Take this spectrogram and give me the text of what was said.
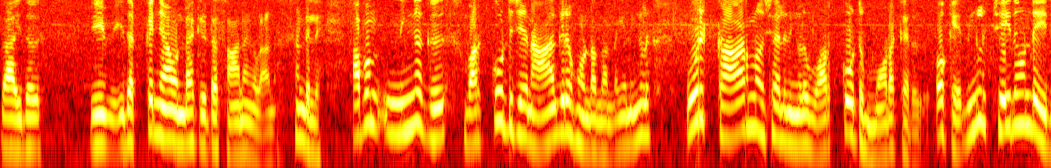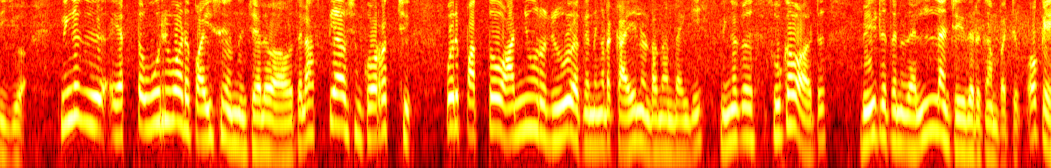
ഇതാ ഇത് ഈ ഇതൊക്കെ ഞാൻ ഉണ്ടാക്കിയിട്ട സാധനങ്ങളാണ്. ഉണ്ടല്ലേ അപ്പം നിങ്ങൾക്ക് വർക്കൗട്ട് ചെയ്യാൻ ആഗ്രഹം ഉണ്ടെന്നുണ്ടെങ്കിൽ നിങ്ങൾ ഒരു കാരണവശാലും നിങ്ങൾ വർക്കൗട്ട് മുടക്കരുത്. ഓക്കെ നിങ്ങൾ ചെയ്തുകൊണ്ടേ ഇരിക്കുക നിങ്ങൾക്ക് എത്ര ഒരുപാട് പൈസയൊന്നും ചിലവാകത്തില്ല അത്യാവശ്യം കുറച്ച് ഒരു പത്തോ അഞ്ഞൂറ് രൂപയൊക്കെ നിങ്ങളുടെ കയ്യിലുണ്ടെന്നുണ്ടെങ്കിൽ നിങ്ങൾക്ക് സുഖമായിട്ട് വീട്ടിൽ തന്നെ ഇതെല്ലാം ചെയ്തെടുക്കാൻ പറ്റും. ഓക്കെ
